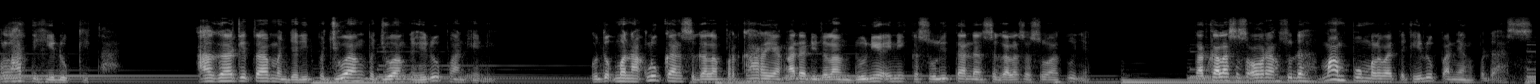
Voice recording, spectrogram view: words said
pelatih hidup kita, agar kita menjadi pejuang-pejuang kehidupan ini untuk menaklukkan segala perkara yang ada di dalam dunia ini, kesulitan dan segala sesuatunya. Tatkala seseorang sudah mampu melewati kehidupan yang pedas,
